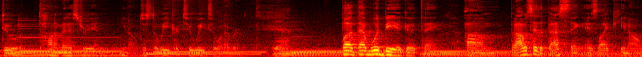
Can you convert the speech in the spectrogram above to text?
do a ton of ministry in, you know, just a week or two weeks or whatever. Yeah, But that would be a good thing. Um, but I would say the best thing is like, you know,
